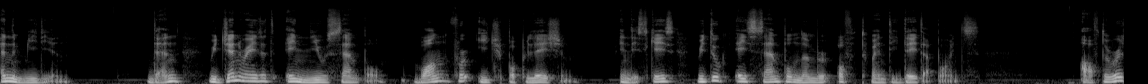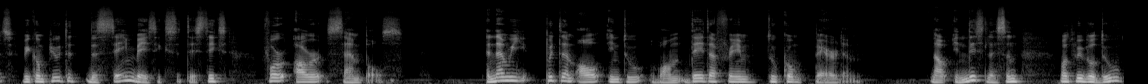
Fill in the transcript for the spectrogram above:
and the median. Then we generated a new sample, one for each population. In this case, we took a sample number of 20 data points. Afterwards, we computed the same basic statistics for our samples. And then we put them all into one data frame to compare them. Now in this lesson, what we will do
